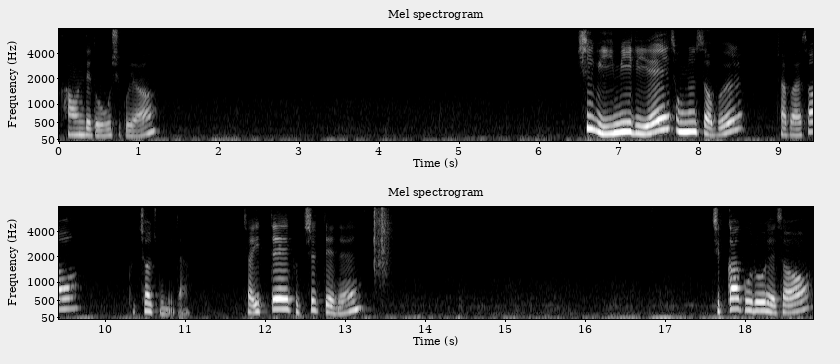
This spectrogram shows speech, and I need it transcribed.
가운데 놓으시고요. (12mm의) 속눈썹을 잡아서 붙여줍니다. 자, 이때 붙일 때는 직각으로 해서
